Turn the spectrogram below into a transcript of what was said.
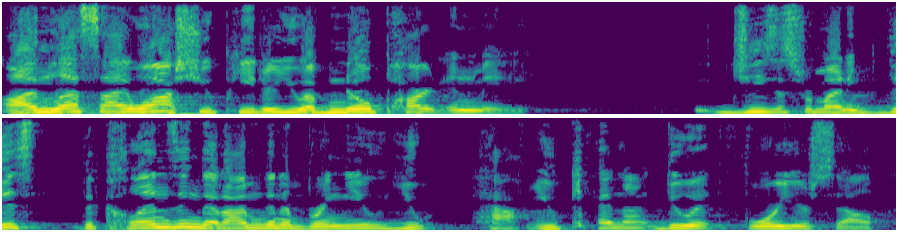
Unless I wash you, Peter, you have no part in me. Jesus reminding this the cleansing that I'm going to bring you, you have you cannot do it for yourself.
